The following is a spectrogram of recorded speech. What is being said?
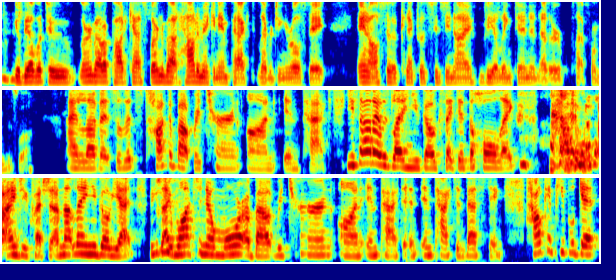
you'll mm-hmm. be able to learn about our podcast, learn about how to make an impact leveraging your real estate, and also connect with Susie and I via LinkedIn and other platforms as well. I love it. So let's talk about return on impact. You thought I was letting you go because I did the whole like, how can we find you question. I'm not letting you go yet because I want to know more about return on impact and impact investing. How can people get,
